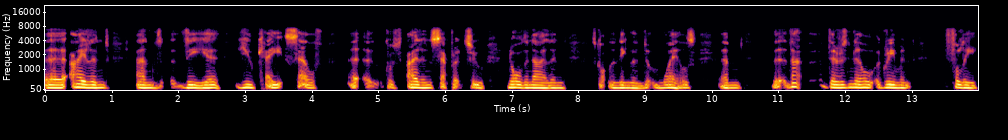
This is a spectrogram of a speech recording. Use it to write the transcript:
uh, Ireland, and the UK uh, itself. Uh, of course, Ireland separate to Northern Ireland, Scotland, England, and Wales. Um, that there is no agreement fully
